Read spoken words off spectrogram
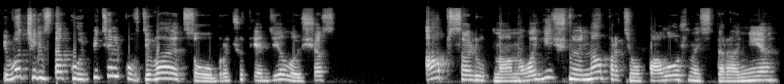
И вот через такую петельку вдевается обруч. Вот я делаю сейчас абсолютно аналогичную на противоположной стороне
